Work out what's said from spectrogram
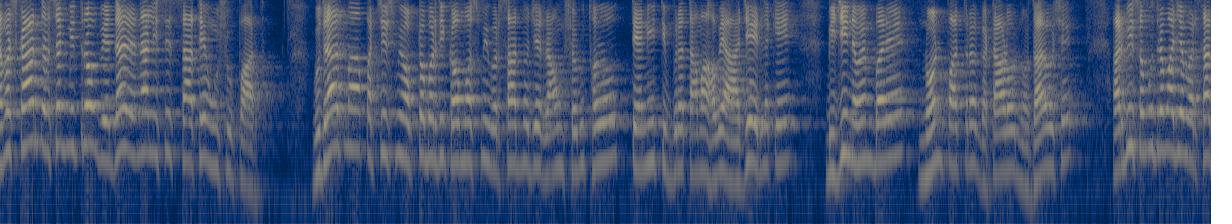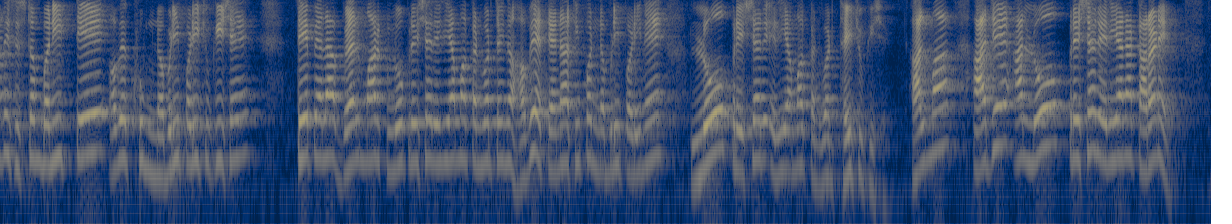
નમસ્કાર દર્શક મિત્રો વેધર એનાલિસિસ સાથે હું છું પાર્થ. ગુજરાતમાં પચીસમી ઓક્ટોબરથી કમોસમી વરસાદનો જે રાઉન્ડ શરૂ થયો તેની તીવ્રતામાં હવે આજે એટલે કે બીજી નવેમ્બરે નોંધપાત્ર ઘટાડો નોંધાયો છે. અરબી સમુદ્રમાં જે વરસાદી સિસ્ટમ બની તે હવે ખૂબ નબળી પડી ચૂકી છે. તે પહેલાં વેલમાર્ક લો પ્રેશર એરિયામાં કન્વર્ટ થઈને હવે તેનાથી પણ નબળી પડીને લો પ્રેશર એરિયામાં કન્વર્ટ થઈ ચૂકી છે. હાલમાં આજે આ લો પ્રેશર એરિયાના કારણે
